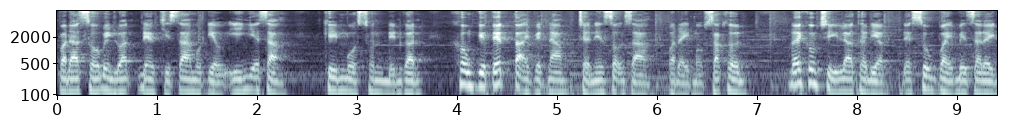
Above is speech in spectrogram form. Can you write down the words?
Và đa số bình luận đều chỉ ra một điều ý nghĩa rằng khi mùa xuân đến gần, không khí Tết tại Việt Nam trở nên rộn ràng và đầy màu sắc hơn. Đây không chỉ là thời điểm để sum vầy bên gia đình,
